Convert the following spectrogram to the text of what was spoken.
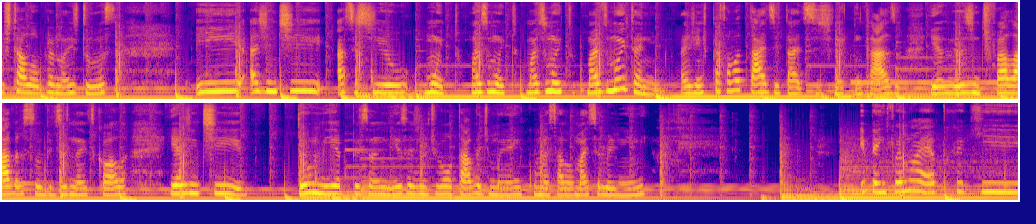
instalou pra nós duas. E a gente assistiu muito, mais muito, mais muito, mais muito anime. A gente passava tardes e tardes assistindo aqui em casa. E às vezes a gente falava sobre isso na escola. E a gente dormia pensando nisso. A gente voltava de manhã e conversava mais sobre anime. E bem, foi uma época que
